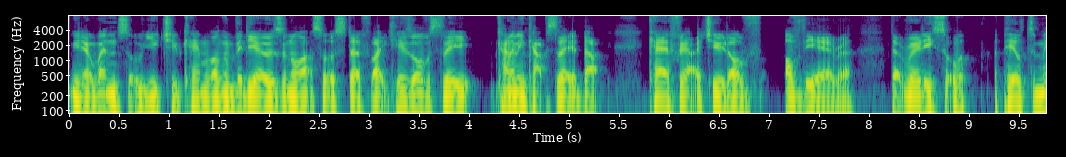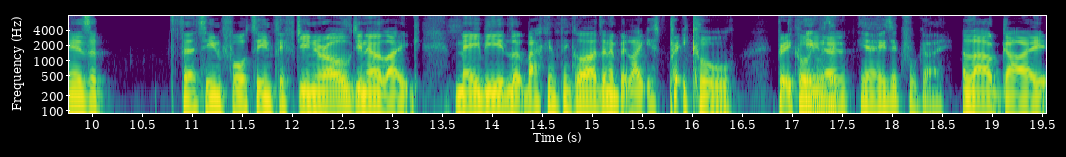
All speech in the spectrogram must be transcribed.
you know, when sort of YouTube came along and videos and all that sort of stuff, like he was obviously kind of encapsulated that carefree attitude of of the era that really sort of appealed to me as a 13, 14, 15 year old, you know, like maybe you'd look back and think, oh, I don't know, but like it's pretty cool. Pretty cool, He you know a- yeah, he's a cool guy. a loud guy,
